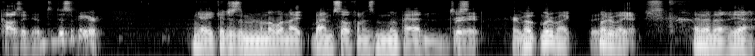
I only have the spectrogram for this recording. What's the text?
causing him to disappear. Yeah, he catches him in the middle of the night by himself on his moped and just Right. or mo- motorbike, motorbike, Yeah. and then uh, yeah,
